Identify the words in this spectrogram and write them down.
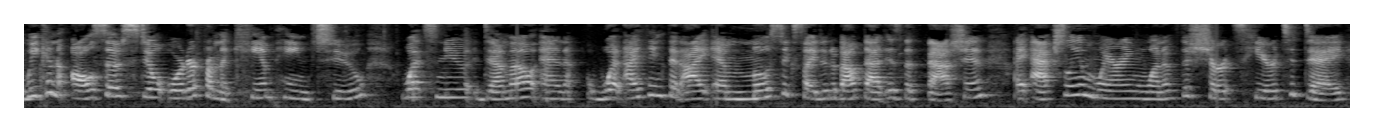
we can also still order from the campaign two, what's new demo. And what I think that I am most excited about that is the fashion. I actually am wearing one of the shirts here today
